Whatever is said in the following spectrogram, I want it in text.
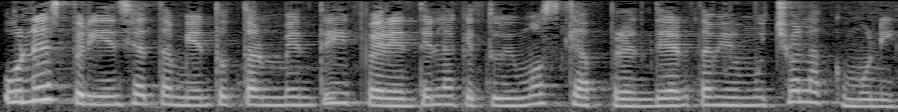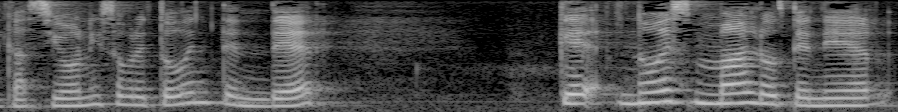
una experiencia también totalmente diferente en la que tuvimos que aprender también mucho la comunicación y sobre todo entender que no es malo tener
